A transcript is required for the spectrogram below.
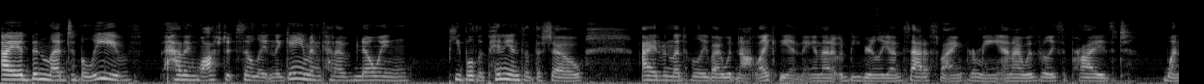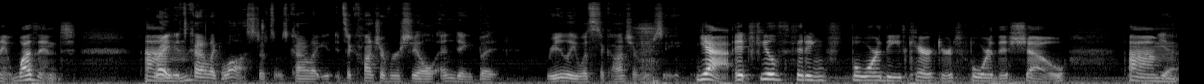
I had been led to believe, having watched it so late in the game and kind of knowing people's opinions of the show, I had been led to believe I would not like the ending and that it would be really unsatisfying for me, and I was really surprised when it wasn't. Um, right, it's kind of like Lost. It's, it's kind of like it's a controversial ending, but really, what's the controversy? Yeah, it feels fitting for these characters for this show. Um, yeah,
